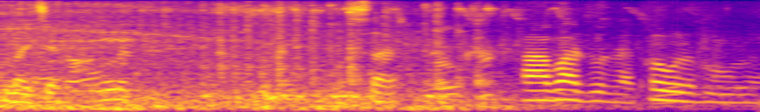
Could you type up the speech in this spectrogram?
माझ्या सर. हा बाजूला कवळ मोळा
